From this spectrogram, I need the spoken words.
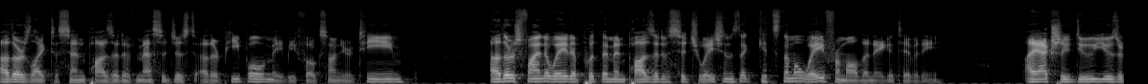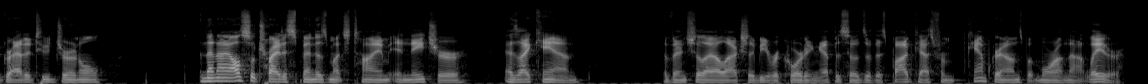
others like to send positive messages to other people, maybe folks on your team. Others find a way to put them in positive situations that gets them away from all the negativity. I actually do use a gratitude journal. And then I also try to spend as much time in nature as I can. Eventually, I'll actually be recording episodes of this podcast from campgrounds, but more on that later.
